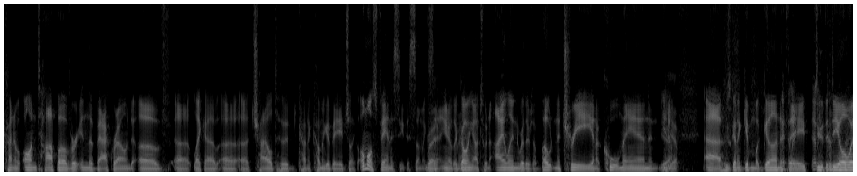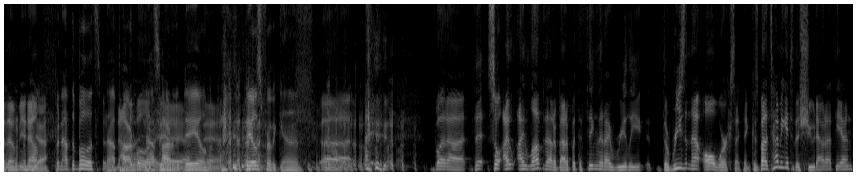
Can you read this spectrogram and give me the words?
kind of on top of or in the background of uh, like a, a, a childhood kind of coming of age, like almost fantasy to some extent. Right, You know, they're right. going out to an island where there's a boat and a tree and a cool man, and you Yeah. know, uh, who's going to give him a gun if they do the deal with him. You know, Yeah. but not the bullets. Not, Not part, the bullets, Of, not part yeah, of the deal. yeah. the deal's for the gun. Uh, but uh, the, so I I loved that about it. But the thing that I really the reason that all works, I think, because by the time you get to the shootout at the end,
